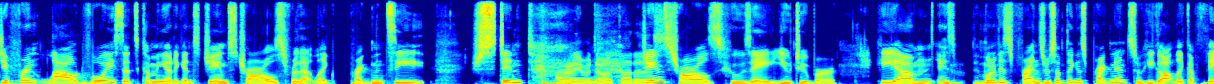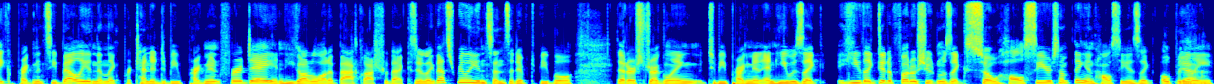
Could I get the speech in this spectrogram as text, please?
different loud voice that's coming out against James Charles for that like pregnancy stint. I don't even know what that is. James Charles, who's a YouTuber, he um his one of his friends or something is pregnant, so he got like a fake pregnancy belly and then like pretended to be pregnant for a day, and he got a lot of backlash for that because they're like that's really insensitive to people that are struggling to be pregnant. And he was like he like did a photo shoot and was like so Halsey or something, and Halsey is like openly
